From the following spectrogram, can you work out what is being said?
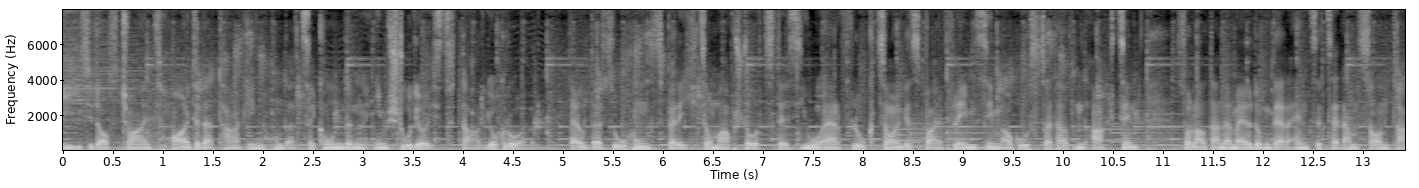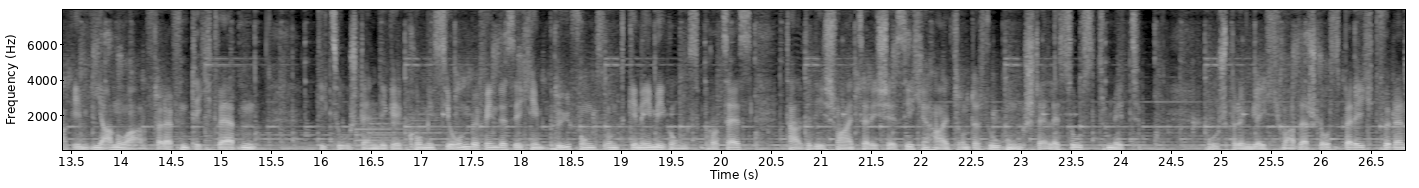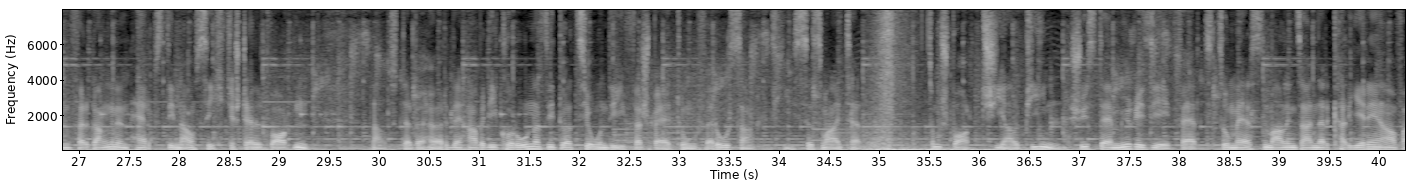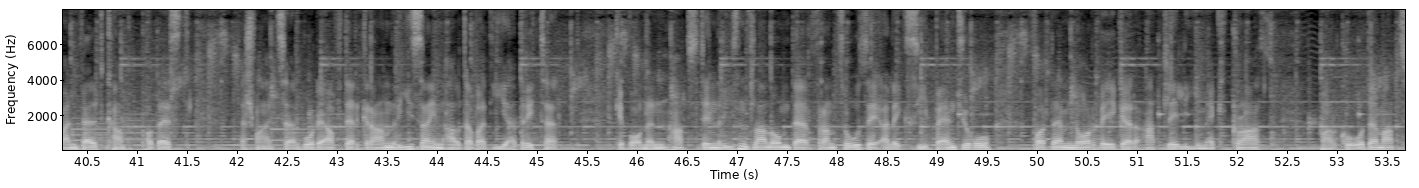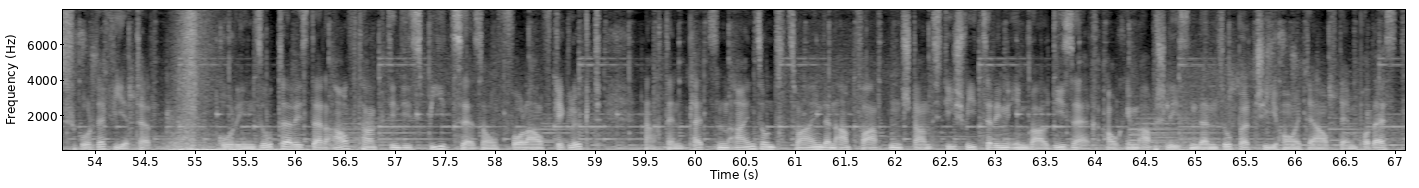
Die Südostschweiz, heute der Tag in 100 Sekunden. Im Studio ist Dario Gruber. Der Untersuchungsbericht zum Absturz des UR-Flugzeuges bei Flims im August 2018 soll laut einer Meldung der NZZ am Sonntag im Januar veröffentlicht werden. Die zuständige Kommission befinde sich im Prüfungs- und Genehmigungsprozess, teilte die Schweizerische Sicherheitsuntersuchungsstelle SUST mit. Ursprünglich war der Schlussbericht für den vergangenen Herbst in Aussicht gestellt worden. Laut der Behörde habe die Corona-Situation die Verspätung verursacht, hieß es weiter. Zum Sport Ski Alpin. Justin Murisier fährt zum ersten Mal in seiner Karriere auf ein Weltcup-Podest. Der Schweizer wurde auf der Gran Risa in Alta Badia Dritter. Gewonnen hat den Riesenslalom der Franzose Alexis Bentureau vor dem Norweger Atleli McGrath. Marco Odermatt wurde Vierter. Corinne Sutter ist der Auftakt in die Speed-Saison vollauf geglückt. Nach den Plätzen 1 und 2 in den Abfahrten stand die Schweizerin in Val d'Isère auch im abschließenden Super-G heute auf dem Podest.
